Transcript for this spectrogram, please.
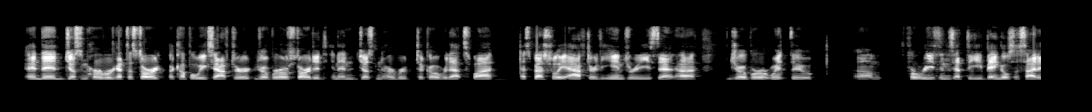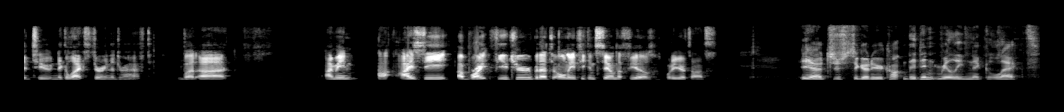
and then Justin Herbert got to start a couple weeks after Joe Burrow started, and then Justin Herbert took over that spot, especially after the injuries that uh, Joe Burrow went through um, for reasons that the Bengals decided to neglect during the draft. But uh, I mean, I, I see a bright future, but that's only if he can stay on the field. What are your thoughts? Yeah, just to go to your con, they didn't really neglect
